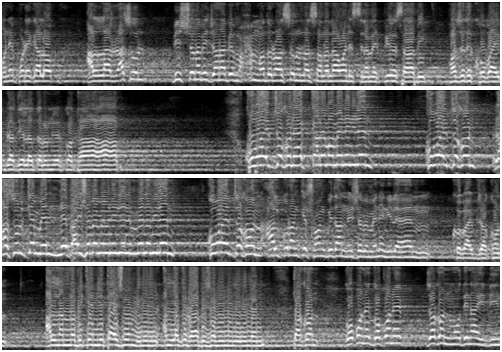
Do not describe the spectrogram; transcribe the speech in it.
মনে পড়ে গেল, আল্লাহর রাসূল বিশ্বনবী জনাবে মোহাম্মদ রসুল্লাহ সাল্লাহ ইসলামের প্রিয় সাহাবি হজরত খোবাইব রাদিয়াল্লাহু তাআলার কথা। খুবাইব যখন এক কালেমা মেনে নিলেন, খুবাইব যখন রাসুলকে নেতা হিসেবে মেনে নিলেন মেনে নিলেন, খুবাইব যখন আল কোরআনকে সংবিধান হিসেবে মেনে নিলেন, খুবাইব যখন আল্লাহ নবীকে নেতা হিসেবে মেনে নিলেন, আল্লাহকে রব হিসেবে মেনে নিলেন, তখন গোপনে গোপনে যখন মদিনায় দিন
